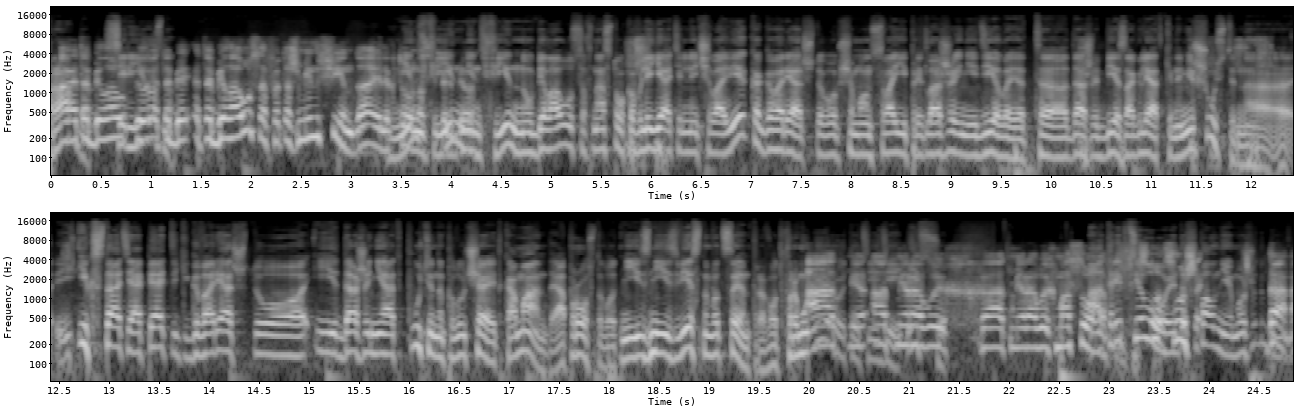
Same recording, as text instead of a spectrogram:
Правда? А это, Бело... Серьезно? это, это Белоусов, это же Минфин, да? Или кто Минфин, Минфин. Ну, Белоусов настолько влиятельный человек, как говорят, что, в общем, он свои предложения делает э, даже без оглядки на Мишустина. И, и, кстати, опять-таки говорят, что и даже не от Путина получает команды, а просто вот не из неизвестного центра. Вот формулирует от, эти от идеи. Мировых, от мировых масонов. От рептилоида вполне может быть. Да.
